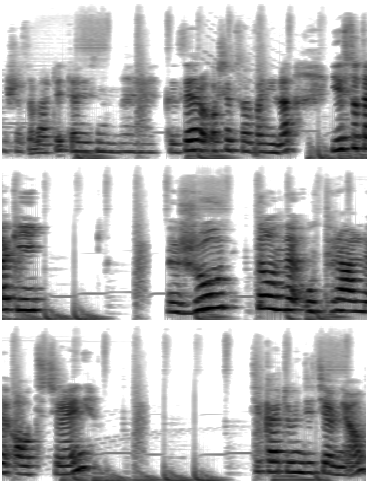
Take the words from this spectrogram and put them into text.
Muszę zobaczyć, to jest numerek 08 Soft Vanilla. Jest to taki żółto-neutralny odcień. Ciekawe, czy będzie ciemniał.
